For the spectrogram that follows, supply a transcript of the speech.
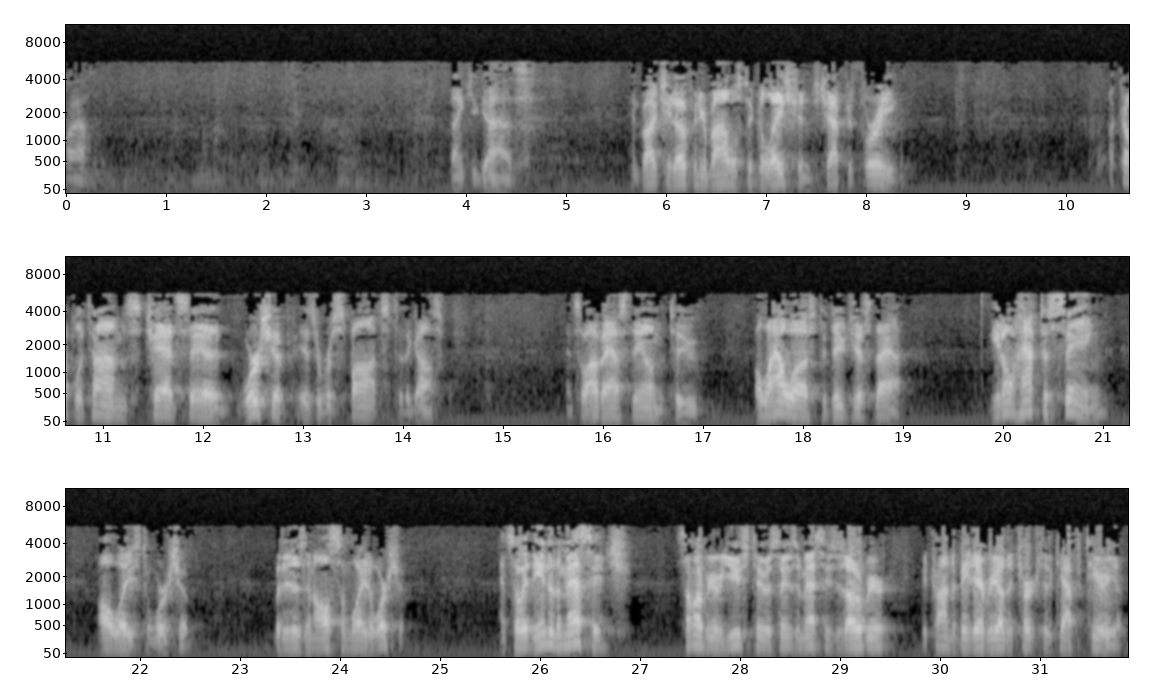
Wow. Thank you, guys. I invite you to open your Bibles to Galatians chapter 3. A couple of times, Chad said, worship is a response to the gospel. And so I've asked them to allow us to do just that. You don't have to sing always to worship, but it is an awesome way to worship. And so at the end of the message, some of you are used to, as soon as the message is over, you're trying to beat every other church to the cafeteria.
